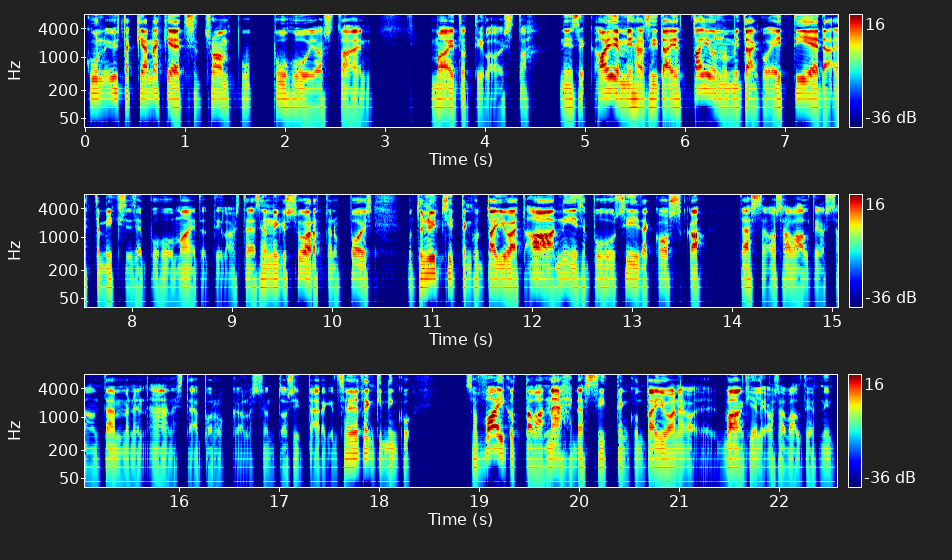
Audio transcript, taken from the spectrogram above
kun yhtäkkiä näkee, että se Trump pu- puhuu jostain maitotiloista, niin se aiemminhan siitä ei ole tajunnut mitään, kun ei tiedä, että miksi se puhuu maitotiloista. Ja se on niin suorattanut pois. Mutta nyt sitten kun tajuaa, että aa, niin se puhuu siitä, koska tässä osavaltiossa on tämmöinen äänestäjäporukka, jolle se on tosi tärkeää. Se on jotenkin niin kuin, se on vaikuttava nähdä sitten, kun tajuaa ne vaankieliosavaltiot, niin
